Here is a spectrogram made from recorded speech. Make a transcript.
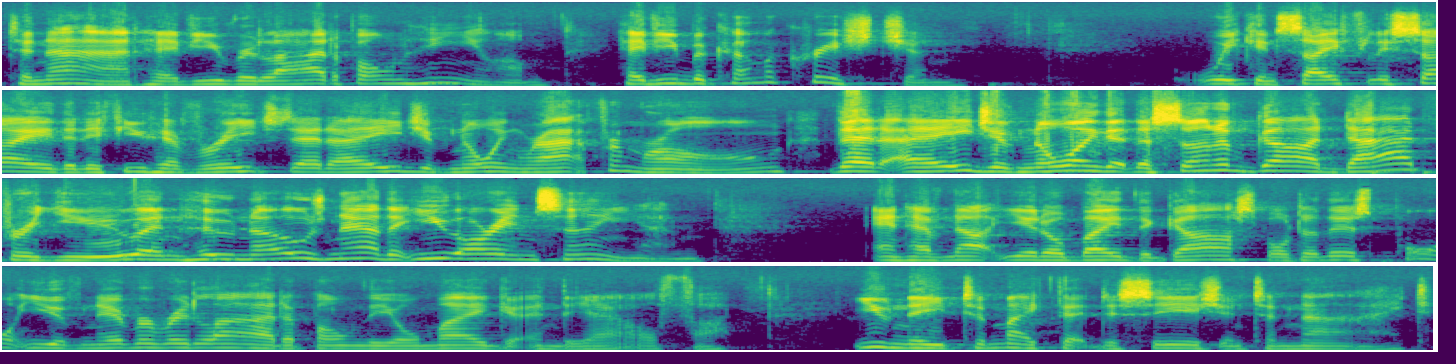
Tonight, have you relied upon Him? Have you become a Christian? We can safely say that if you have reached that age of knowing right from wrong, that age of knowing that the Son of God died for you, and who knows now that you are in sin, and have not yet obeyed the gospel to this point, you have never relied upon the Omega and the Alpha. You need to make that decision tonight.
